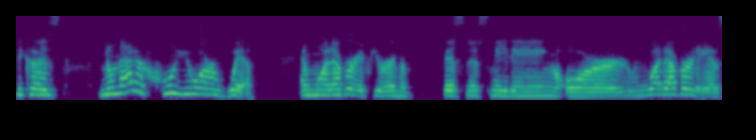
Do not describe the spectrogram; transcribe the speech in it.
because no matter who you are with, and whatever, if you're in a business meeting or whatever it is,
